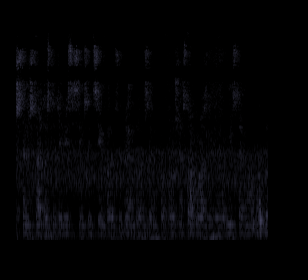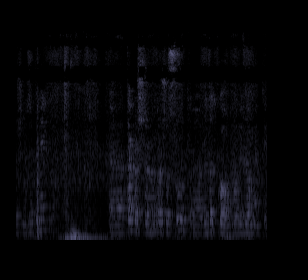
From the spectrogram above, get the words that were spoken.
частини 4 статті 277 Кодексу України про адміністративне правопорушення строку розгляду адміністративного правопорушення зупинити. Також прошу суд додатково повідомити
